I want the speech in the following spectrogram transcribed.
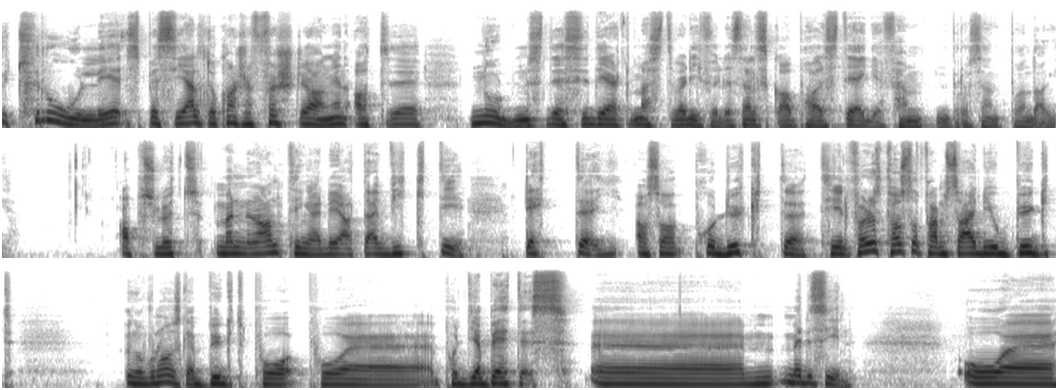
utrolig spesielt, og kanskje første gangen, at eh, Nordens desidert mest verdifulle selskap har steget 15% på en dag. Absolutt, men en annen ting er det at det er viktig dette, altså produktet til først og fremst så er det jo bygd Novo Nordisk er bygd på, på, eh, på diabetesmedisin. Eh, og eh,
